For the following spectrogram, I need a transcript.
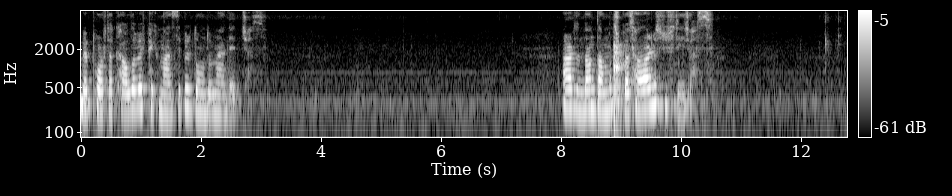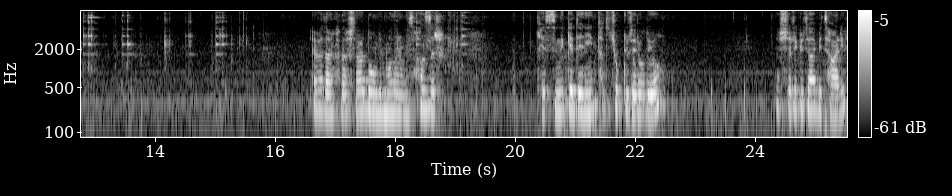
Ve portakallı ve pekmezli bir dondurma elde edeceğiz. Ardından damla çikolatalarla süsleyeceğiz. Evet arkadaşlar dondurmalarımız hazır. Kesinlikle deneyin. Tadı çok güzel oluyor. Aşırı güzel bir tarif.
